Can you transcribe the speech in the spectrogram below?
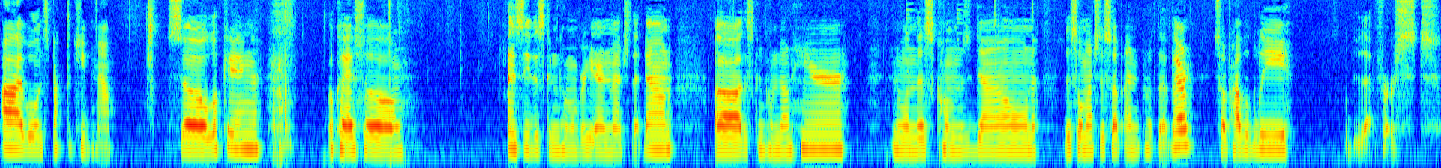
I will inspect the cube now. So looking, okay, so I see this can come over here and match that down. Uh, this can come down here, and when this comes down, this will match this up and put that there. So probably we'll do that first.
